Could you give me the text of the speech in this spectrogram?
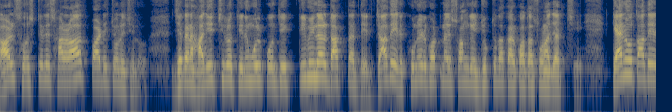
গার্লস হোস্টেলে সারা রাত পার্টি চলেছিল, যেখানে হাজির ছিল তৃণমূলপন্থী ক্রিমিনাল ডাক্তারদের, যাদের খুনের ঘটনার সঙ্গে যুক্ত থাকার কথা শোনা যাচ্ছে। কেন তাদের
